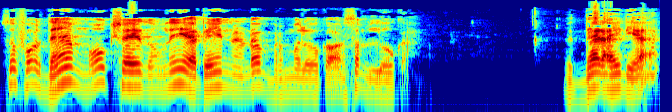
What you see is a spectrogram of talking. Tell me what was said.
So for them, moksha is only attainment of Brahmaloka or some loka. With that idea,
